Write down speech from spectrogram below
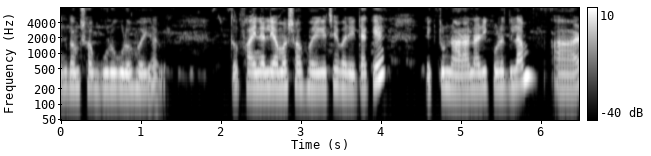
একদম সব গুঁড়ো গুঁড়ো হয়ে যাবে। তো ফাইনালি আমার সব হয়ে গেছে। এবার এটাকে একটু নাড়ানাড়ি করে দিলাম। আর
